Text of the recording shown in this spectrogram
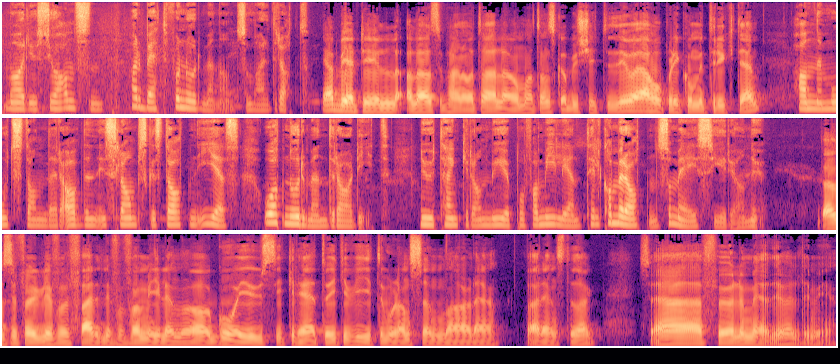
Marius Johansen har bedt for nordmennene som har dratt. Jeg ber til Allah subhanahu wa ta'ala om at han skal beskytte dem, og jeg håper de kommer trygt hjem. Han er motstander av den islamske staten IS, og at nordmenn drar dit. Nå tenker han mye på familien til kameraten som er i Syria nå. Det er jo selvfølgelig forferdelig for familien å gå i usikkerhet og ikke vite hvordan sønnen har det hver eneste dag. Så jeg føler med dem veldig mye.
